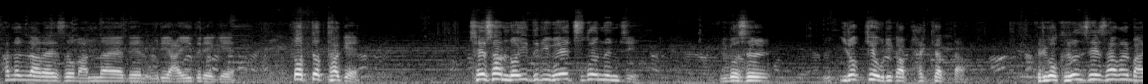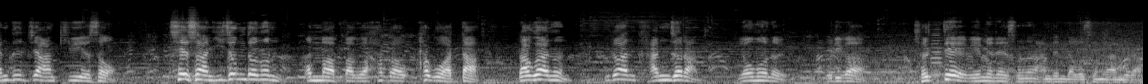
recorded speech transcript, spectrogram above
하늘나라에서 만나야 될 우리 아이들에게 떳떳하게 최소한 너희들이 왜 죽었는지 이것을 이렇게 우리가 밝혔다. 그리고 그런 세상을 만들지 않기 위해서 최소한 이 정도는 엄마 아빠가 하고, 하고 왔다 라고 하는 이러한 간절한 염원을 우리가 절대 외면해서는 안 된다고 생각합니다.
